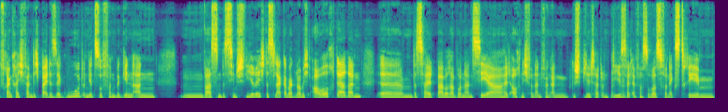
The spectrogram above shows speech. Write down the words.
Frankreich fand ich beide sehr gut und jetzt so von Beginn an hm, war es ein bisschen schwierig. Das lag aber, glaube ich, auch daran, ähm, dass halt Barbara Bonancea halt auch nicht von Anfang an gespielt hat. Und die mhm. ist halt einfach sowas von extrem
